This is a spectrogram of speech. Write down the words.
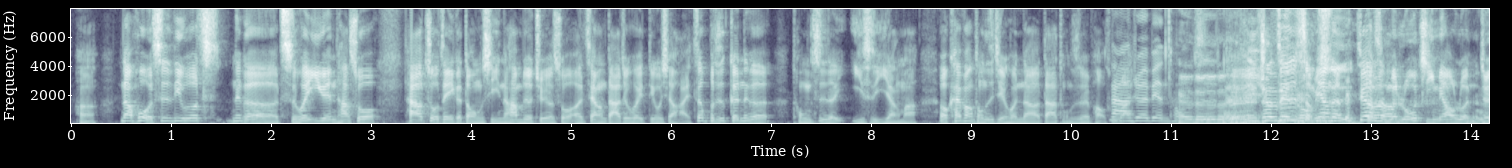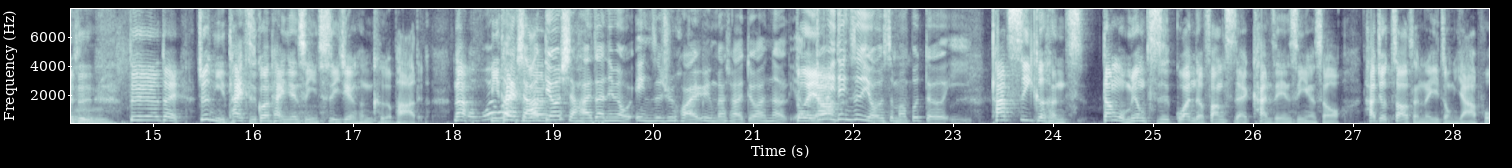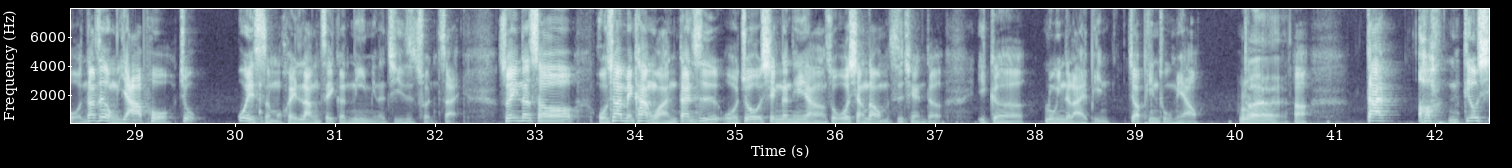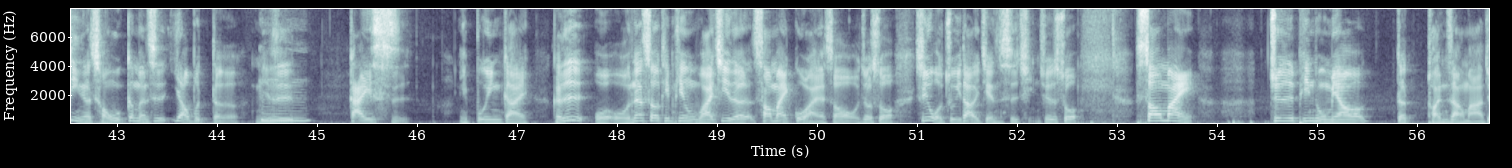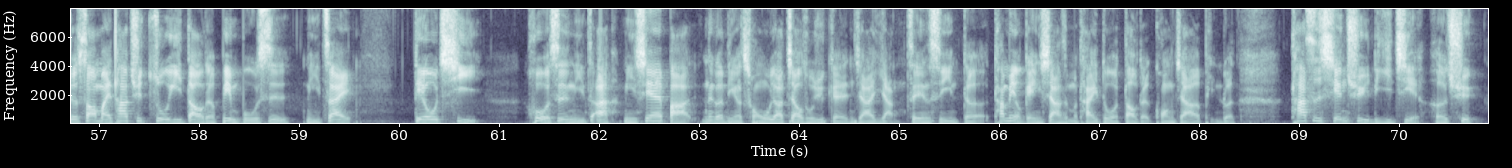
嗯，那或者是例如说慈那个慈惠医院，他说他要做这个东西，那他们就觉得说，呃，这样大家就会丢小孩，这不是跟那个同志的意思一样吗？哦，开放同志结婚，那大家同志就会跑出来，大家就会变同志，对对对这是什么样的？这样什么逻辑谬论？就是，对对对，就是你太直观看一件事情是一件很可怕的。那你太想要丢小孩在那边，我硬是去怀孕把小孩丢在那里，对呀，就一定是有什么不得已。它是一个很直，当我们用直观的方式来看这件事情的时候，它就造成了一种压迫。那这种压迫就。为什么会让这个匿名的机制存在？所以那时候我虽然没看完，但是我就先跟天翔讲说，我想到我们之前的一个录音的来宾叫拼图喵，对啊，但哦，你丢弃你的宠物根本是要不得，你是该死，你不应该。可是我我那时候听拼图，我还记得烧麦过来的时候，我就说，其实我注意到一件事情，就是说烧麦就是拼图喵的团长嘛，就是烧麦他去注意到的，并不是你在。丢弃，或者是你啊，你现在把那个你的宠物要交出去给人家养这件事情的，他没有给你下什么太多的道德框架和评论，他是先去理解和去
